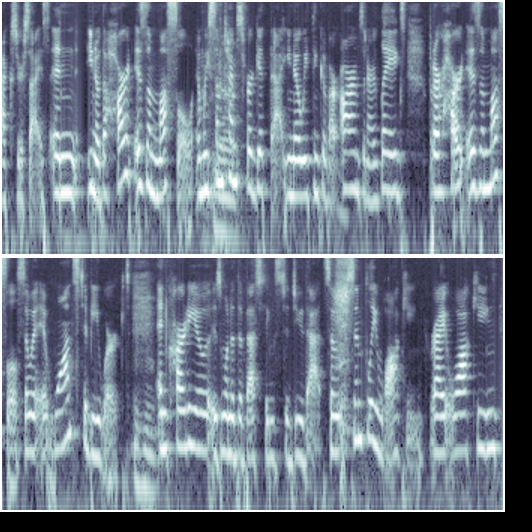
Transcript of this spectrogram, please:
exercise. And you know, the heart is a muscle and we Yeah. sometimes forget that. You know, we think of our arms and our legs, but our heart is a muscle, so it, it wants to be worked. Mhm. And cardio is one of the best things to do that. So simply walking, right? Walking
